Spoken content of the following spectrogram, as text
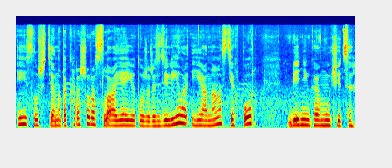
И слушайте, она так хорошо росла, я ее тоже разделила, и она с тех пор бедненькая мучается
